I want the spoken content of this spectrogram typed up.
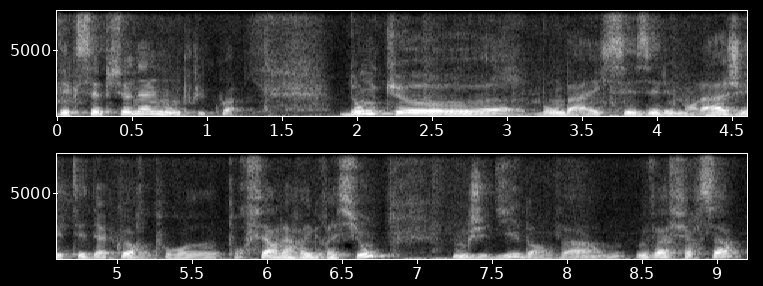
d'exceptionnel non plus, quoi. Donc, euh, bon, bah, avec ces éléments-là, j'ai été d'accord pour, euh, pour faire la régression. Donc, j'ai dit, bah, on va, on, va faire ça.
